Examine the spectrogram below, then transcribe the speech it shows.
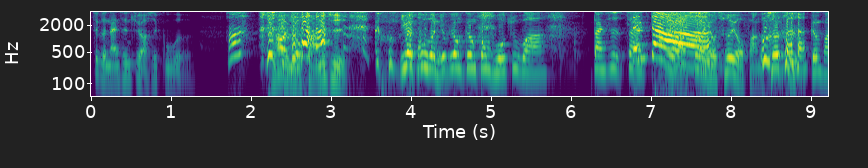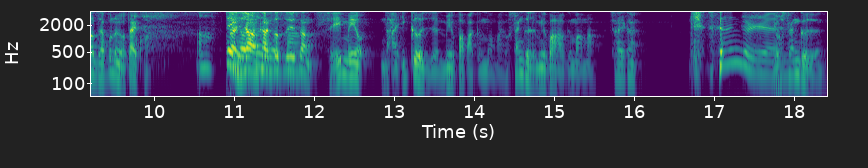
这个男生最好是孤儿。啊，然后有房子，因为孤儿你就不用跟公婆住啊。但是在真的？对啊，最好有车有房，车子跟房子还不能有贷款。哦，对，但你想想看，这世界上谁没有哪一个人没有爸爸跟妈妈？有三个人没有爸爸跟妈妈，猜猜看，三个人有三个人。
